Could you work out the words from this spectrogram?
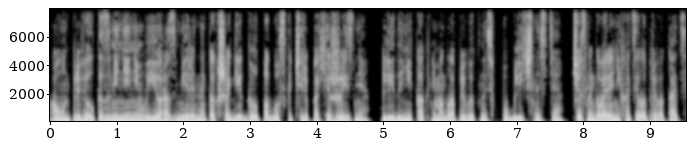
а он привел к изменениям в ее размеренной, как шаги галапагосской черепахи жизни. Лида никак не могла привыкнуть к публичности. Честно говоря, не хотела привыкать.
